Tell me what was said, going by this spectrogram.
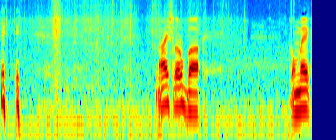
nice little buck. Gonna make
